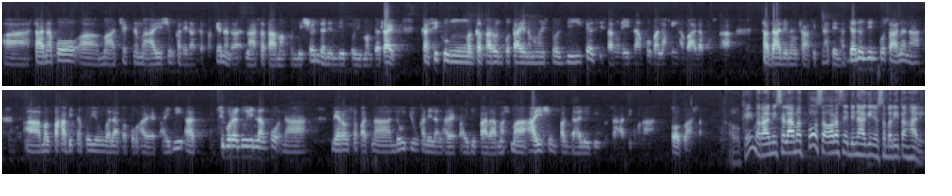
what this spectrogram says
ah, sana po ah, ma-check na maayos yung kanilang sasakyan na nasa tamang kondisyon. Ganun din po yung magdadrive. Kasi kung magkakaroon po tayo ng mga stalled vehicles, isang lane lang po malaking abala po sa sa daloy ng traffic natin. At ganun din po sana na ah, magpakabit na po yung wala pa pong RFID at siguraduhin lang po na merong sapat na load yung kanilang RFID para mas maayos yung pagdali dito sa ating mga toll plaza. Okay, maraming salamat po sa oras na ibinahagi nyo sa Balitang Hali.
